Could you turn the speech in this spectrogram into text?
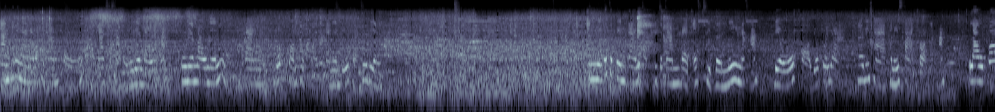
การพัฒนานวัตกรรมของการศึกษาของโรงเรียนเรานะคะโรงเรียนเราเน้นการลดความถดถอยในการเรียนรู้ของผู้เรียนค่ะอันนี้ก็จะเป็นการจัดกิจกรรมแบบ active learning นะคะ เดี๋ยวขอยกตัวอย่างให้วิชาคณิตศาสตร์ก่อนนะคะ เราก็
